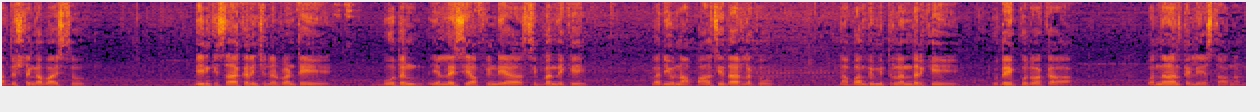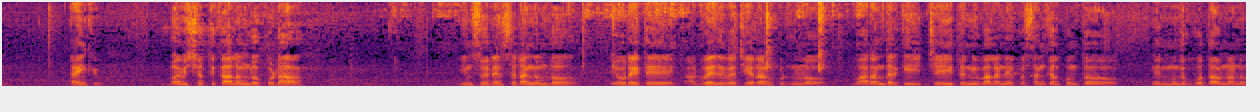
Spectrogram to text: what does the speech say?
అదృష్టంగా భావిస్తూ దీనికి సహకరించినటువంటి బోధన్ ఎల్ఐసి ఆఫ్ ఇండియా సిబ్బందికి మరియు నా పాలసీదారులకు నా బంధుమిత్రులందరికీ హృదయపూర్వక వందనాలు తెలియజేస్తా ఉన్నాను. థ్యాంక్ యూ భవిష్యత్తు కాలంలో కూడా ఇన్సూరెన్స్ రంగంలో ఎవరైతే అడ్వైజర్గా చేరాలనుకుంటున్నారో వారందరికీ చేయూతనివ్వాలనే ఒక సంకల్పంతో నేను ముందుకు పోతా ఉన్నాను.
